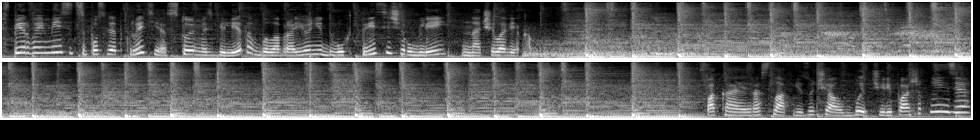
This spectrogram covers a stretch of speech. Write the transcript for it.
В первые месяцы после открытия стоимость билетов была в районе 2000 рублей на человека. Пока Ярослав изучал быт черепашек-ниндзя,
